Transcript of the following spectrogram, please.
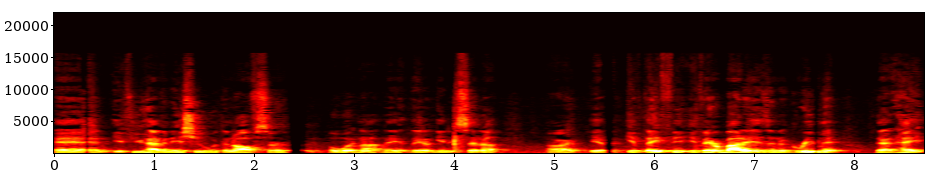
And if you have an issue with an officer or whatnot, they they'll get it set up. All right. If if they if everybody is in agreement that hey,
